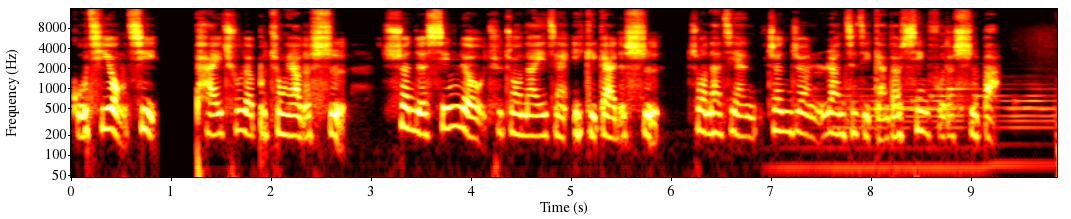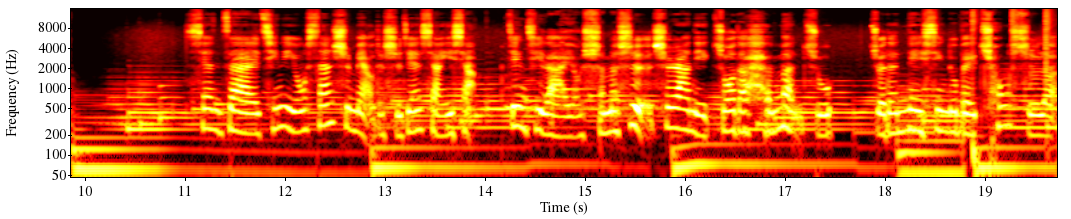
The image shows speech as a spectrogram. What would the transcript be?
鼓起勇气，排除了不重要的事，顺着心流去做那一件 ikigai 的事，做那件真正让自己感到幸福的事吧。现在，请你用三十秒的时间想一想，近期来有什么事是让你做的很满足，觉得内心都被充实了，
